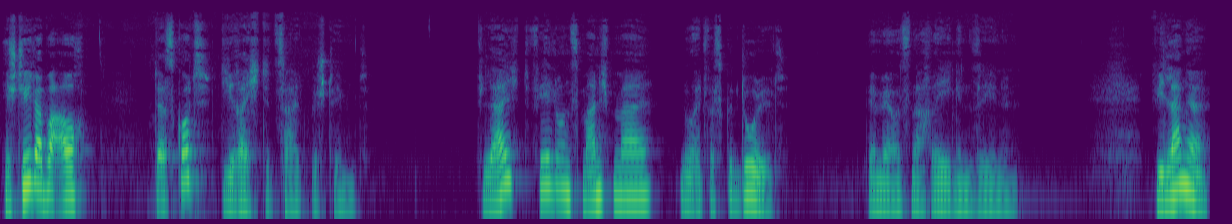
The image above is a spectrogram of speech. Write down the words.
Hier steht aber auch, dass Gott die rechte Zeit bestimmt. Vielleicht fehlt uns manchmal nur etwas Geduld, wenn wir uns nach Regen sehnen. Wie lange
